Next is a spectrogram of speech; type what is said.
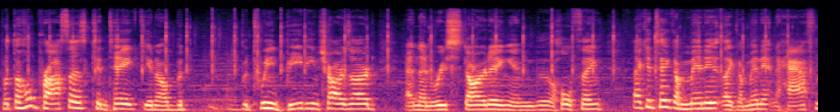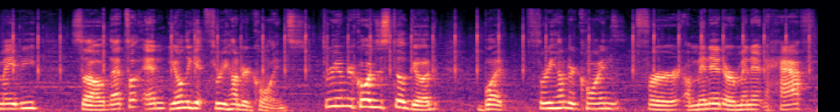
But the whole process can take, you know, between beating Charizard and then restarting and the whole thing, that could take a minute, like a minute and a half maybe. So that's, and you only get 300 coins. 300 coins is still good, but 300 coins for a minute or a minute and a half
